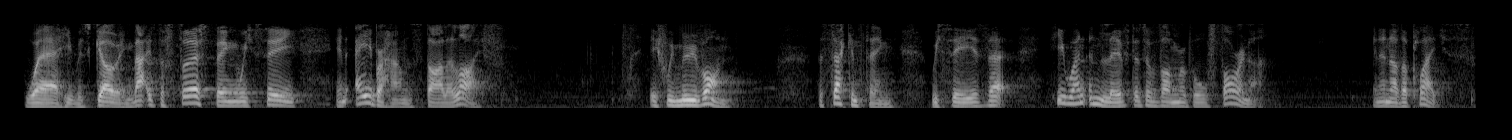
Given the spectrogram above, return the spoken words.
where he was going. That is the first thing we see in Abraham's style of life. If we move on, the second thing we see is that he went and lived as a vulnerable foreigner in another place.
